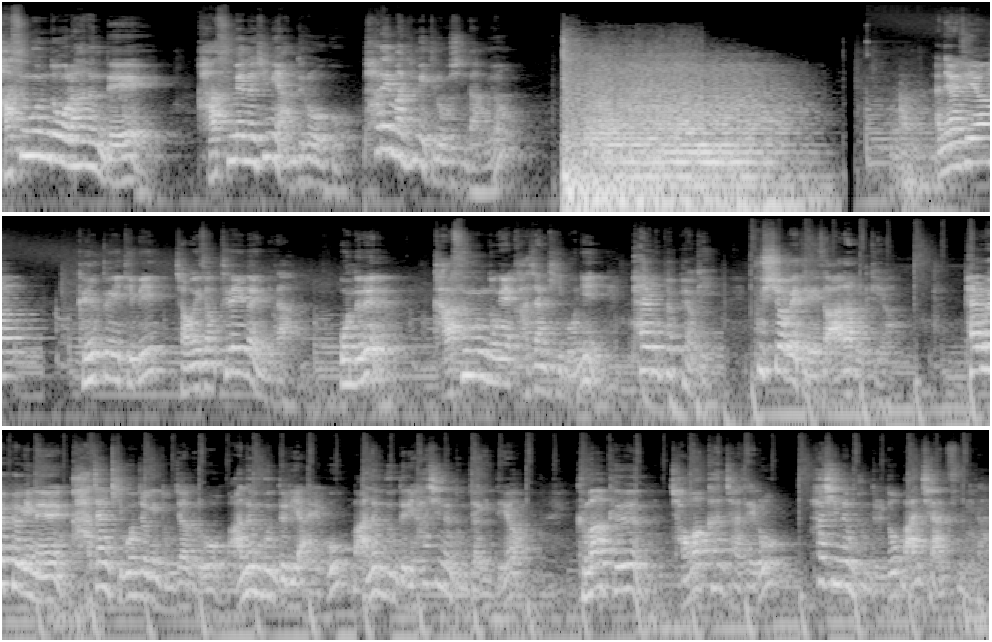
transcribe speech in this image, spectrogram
가슴 운동을 하는데 가슴에는 힘이 안 들어오고 팔에만 힘이 들어오신다고요? 안녕하세요. 근육둥이 TV 정의성 트레이너입니다. 오늘은 가슴 운동의 가장 기본인 팔굽혀펴기, 푸시업에 대해서 알아볼게요. 팔굽혀펴기는 가장 기본적인 동작으로 많은 분들이 알고 많은 분들이 하시는 동작인데요. 그만큼 정확한 자세로 하시는 분들도 많지 않습니다.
